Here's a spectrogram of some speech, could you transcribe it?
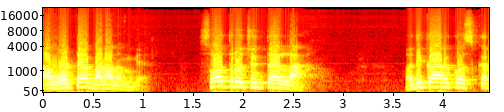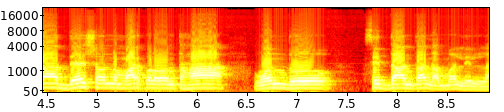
ಆ ಓಟೇ ಬೇಡ ನಮಗೆ. ಸೋತ್ರು ಚಿಂತೆ ಇಲ್ಲ ಅಧಿಕಾರಕ್ಕೋಸ್ಕರ ದೇಶವನ್ನು ಮಾರ್ಕೊಳ್ಳುವಂತಹ ಒಂದು ಸಿದ್ಧಾಂತ ನಮ್ಮಲ್ಲಿಲ್ಲ.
